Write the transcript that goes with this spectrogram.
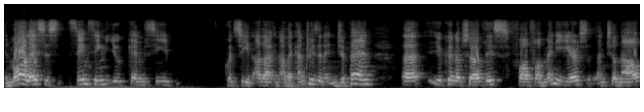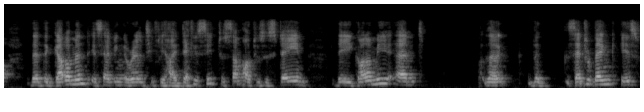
And more or less the same thing you can see, could see in other in other countries. And in Japan, uh, you can observe this for, for many years until now that the government is having a relatively high deficit to somehow to sustain the economy and the the central bank is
